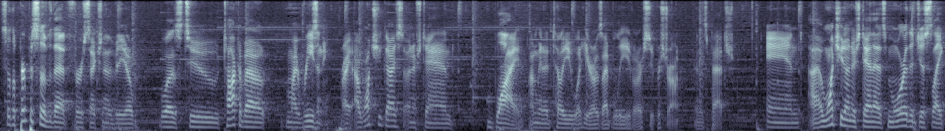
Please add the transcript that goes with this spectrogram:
So the purpose of that first section of the video was to talk about my reasoning, right? I want you guys to understand why I'm going to tell you what heroes I believe are super strong in this patch. And I want you to understand that it's more than just like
